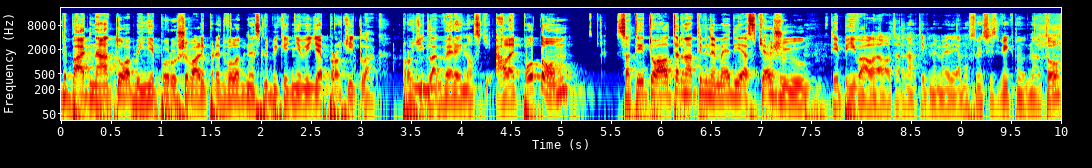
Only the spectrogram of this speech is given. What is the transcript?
dbať na to, aby neporušovali predvolebné sľuby, keď nevidia protitlak, protitlak mm. verejnosti. Ale potom sa tieto alternatívne médiá stiažujú, tie bývalé alternatívne médiá, musím si zvyknúť na to,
